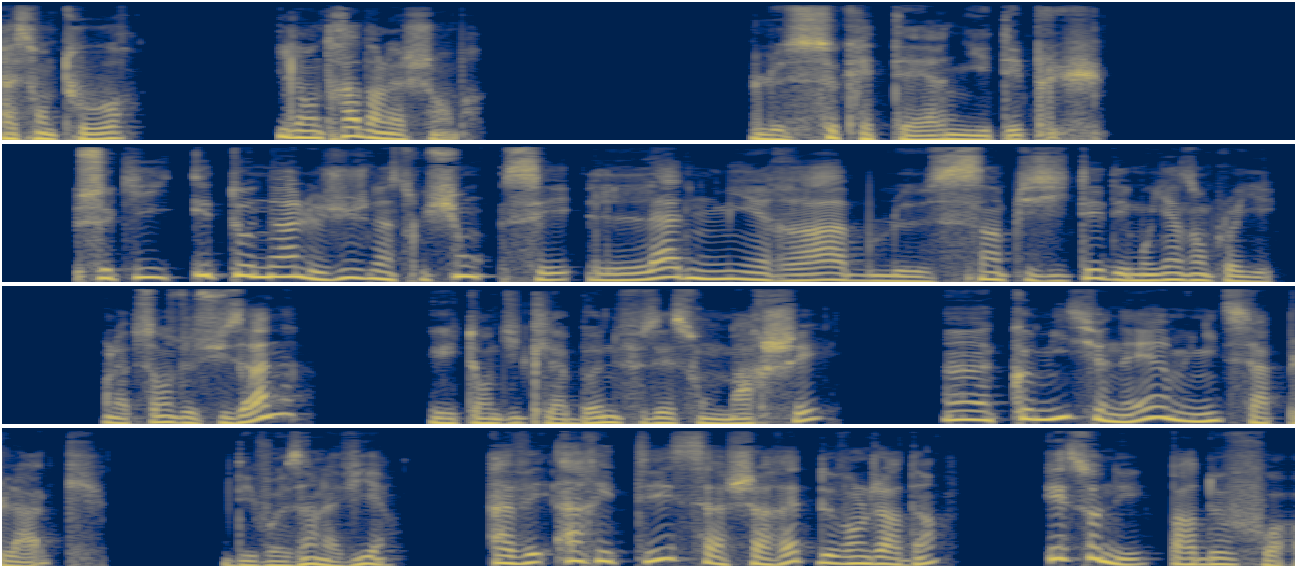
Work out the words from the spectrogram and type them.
À son tour, il entra dans la chambre. Le secrétaire n'y était plus. Ce qui étonna le juge d'instruction, c'est l'admirable simplicité des moyens employés. En l'absence de Suzanne, et tandis que la bonne faisait son marché, un commissionnaire muni de sa plaque, des voisins la virent, avait arrêté sa charrette devant le jardin et sonné par deux fois.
